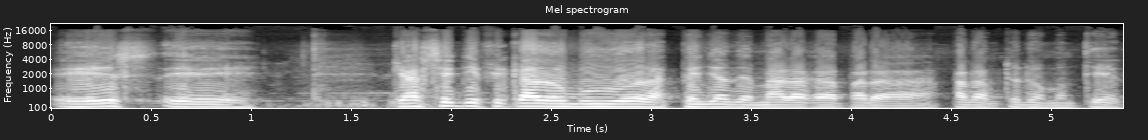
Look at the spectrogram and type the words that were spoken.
es eh, qué ha significado el mundo de las peñas de Málaga para, para Antonio Montiel.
